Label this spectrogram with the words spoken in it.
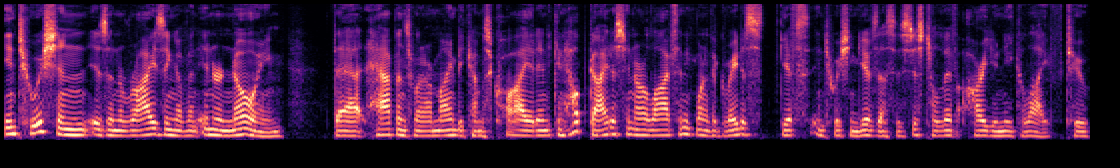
intuition is an arising of an inner knowing that happens when our mind becomes quiet and it can help guide us in our lives. I think one of the greatest gifts intuition gives us is just to live our unique life, to,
